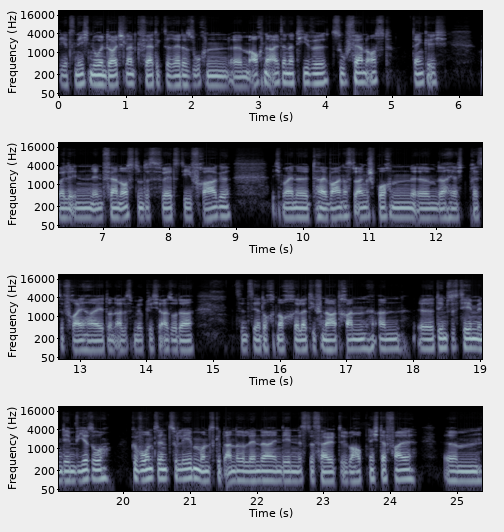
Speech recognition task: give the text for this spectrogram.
die jetzt nicht nur in Deutschland gefertigte Räder suchen, ähm, auch eine Alternative zu Fernost, denke ich. Weil in, in Fernost, und das wäre jetzt die Frage, ich meine, Taiwan hast du angesprochen, ähm, da herrscht Pressefreiheit und alles Mögliche. Also da sind sie ja doch noch relativ nah dran an äh, dem System, in dem wir so gewohnt sind zu leben. Und es gibt andere Länder, in denen ist das halt überhaupt nicht der Fall. Ähm,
